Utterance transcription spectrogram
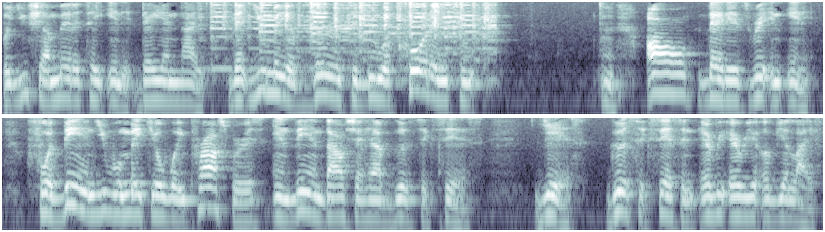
but you shall meditate in it day and night, that you may observe to do according to all that is written in it. For then you will make your way prosperous, and then thou shalt have good success. Yes, good success in every area of your life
